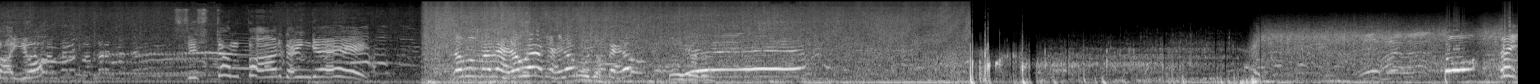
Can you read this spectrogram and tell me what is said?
भाइयों सिस्टम पार देंगे જમવામાં બેહરો હોય, બેહરો, પૂછો, બેહરો. એ. તો, થઈ.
